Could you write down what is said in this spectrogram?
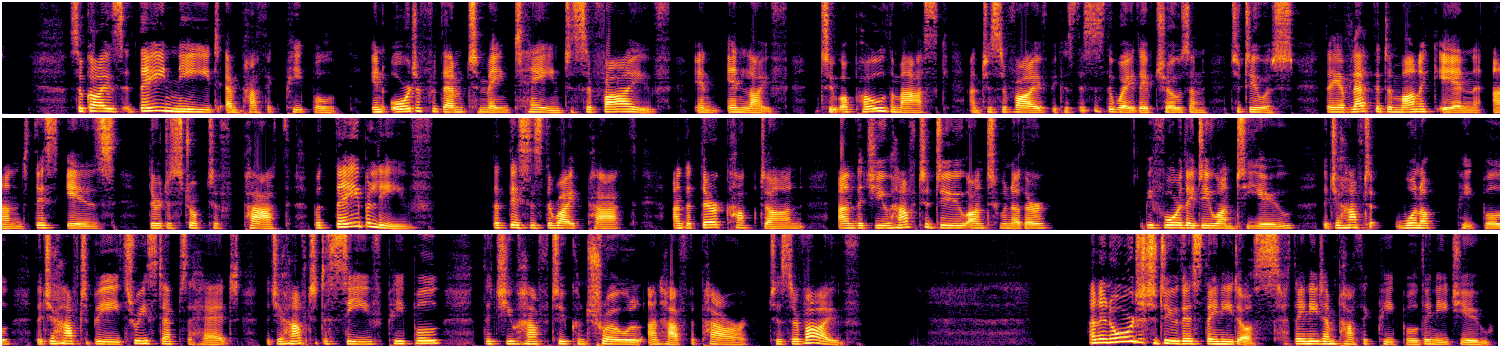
So, guys, they need empathic people in order for them to maintain, to survive in, in life, to uphold the mask and to survive because this is the way they've chosen to do it. They have let the demonic in and this is their destructive path, but they believe that this is the right path and that they're copped on and that you have to do unto another before they do unto you, that you have to one up people, that you have to be three steps ahead, that you have to deceive people, that you have to control and have the power to survive. And in order to do this, they need us. They need empathic people. They need you.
